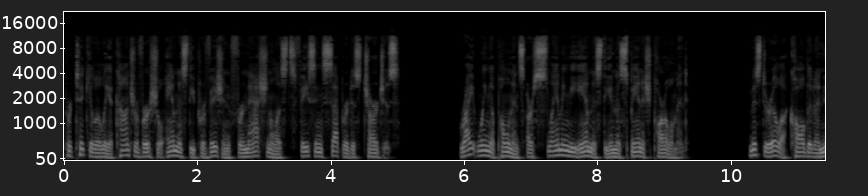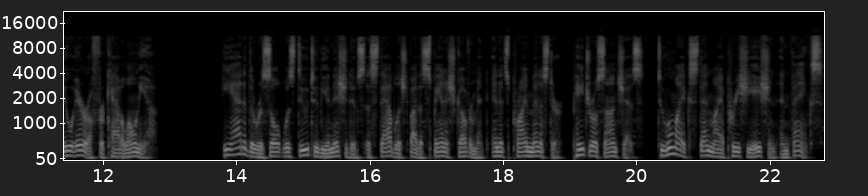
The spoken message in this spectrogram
particularly a controversial amnesty provision for nationalists facing separatist charges. Right-wing opponents are slamming the amnesty in the Spanish parliament. Mr. Illa called it a new era for Catalonia. He added the result was due to the initiatives established by the Spanish government and its Prime Minister, Pedro Sanchez, to whom I extend my appreciation and thanks.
